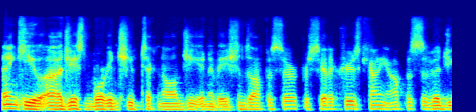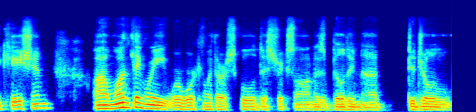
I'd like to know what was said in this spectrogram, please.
Thank you. Uh, Jason Borgen, Chief Technology Innovations Officer for Santa Cruz County Office of Education. Um, one thing we, we're working with our school districts on is building a digital,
